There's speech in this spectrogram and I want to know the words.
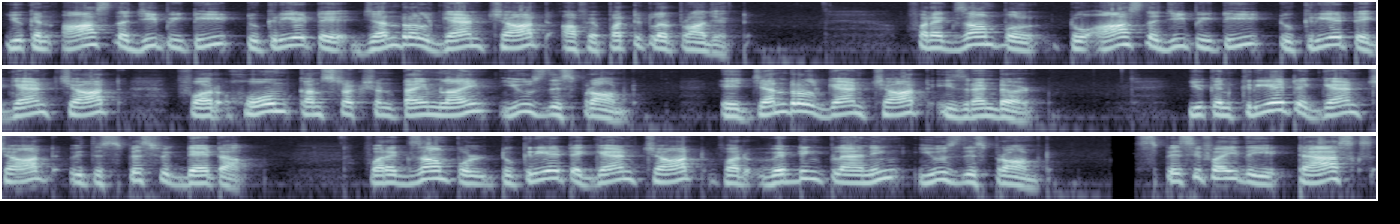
You can ask the GPT to create a general Gantt chart of a particular project. For example, to ask the GPT to create a Gantt chart for home construction timeline, use this prompt. A general Gantt chart is rendered. You can create a Gantt chart with specific data. For example, to create a Gantt chart for wedding planning, use this prompt. Specify the tasks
